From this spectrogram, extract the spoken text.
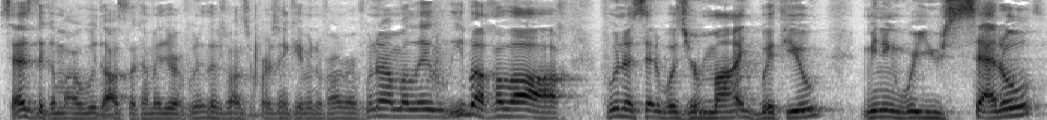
Says the Gemara, who does the Kamei Rav There's once a person came in front of Rav Huna, Rav said, was your mind with you? Meaning, were you settled?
